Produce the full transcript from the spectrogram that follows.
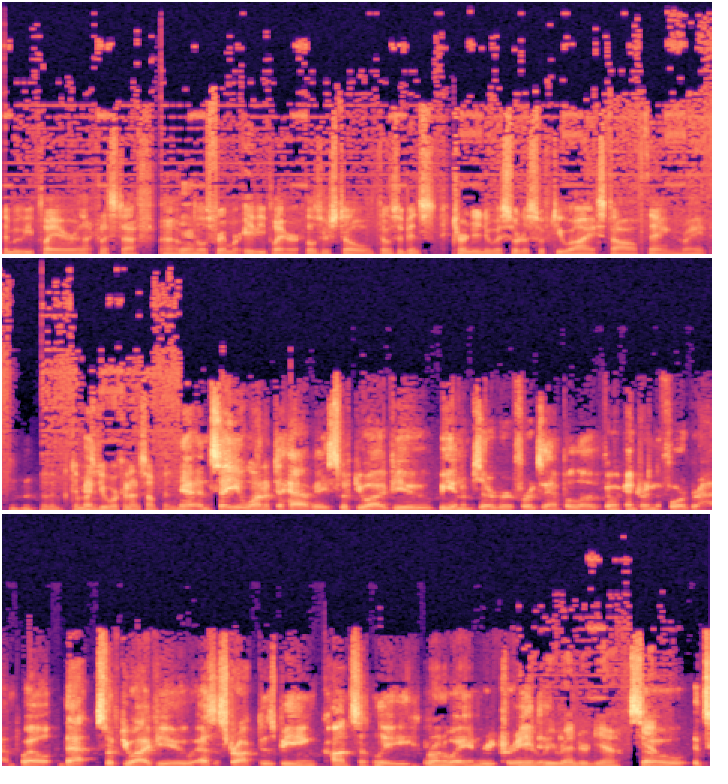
the movie player and that kind of stuff. Um, yeah. Those framework AV player, those are still those have been turned into a sort of Swift UI style thing, right? Mm-hmm. So they, they must and, be working on something. Yeah, and say you wanted to have a Swift UI view be an observer, for example, of entering the foreground. Well, that Swift UI view as a struct is being constantly thrown away and recreated, yeah, re-rendered. Yeah. So yeah. it's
